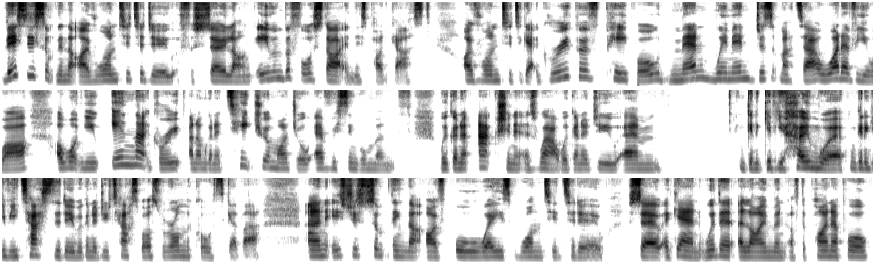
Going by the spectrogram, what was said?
This is something that I've wanted to do for so long, even before starting this podcast. I've wanted to get a group of people, men, women, doesn't matter, whatever you are. I want you in that group and I'm going to teach you a module every single month. We're going to action it as well. We're going to do um I'm going to give you homework. I'm going to give you tasks to do. We're going to do tasks whilst we're on the call together. And it's just something that I've always wanted to do. So, again, with an alignment of the pineapple,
